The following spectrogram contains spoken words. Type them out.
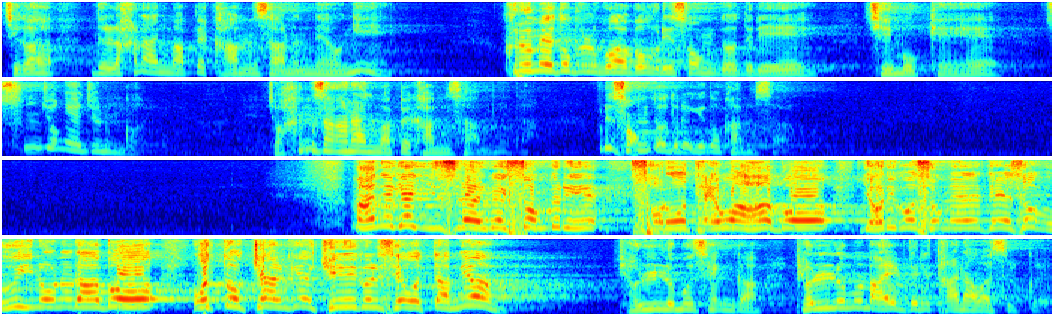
제가 늘 하나님 앞에 감사하는 내용이 그럼에도 불구하고 우리 성도들이 제 목회에 순종해 주는 것. 저 항상 하나님 앞에 감사합니다. 우리 성도들에게도 감사하고. 만약에 이스라엘 백성들이 서로 대화하고 여리고성에 대해서 의논을 하고 어떻게 할게 계획을 세웠다면 별놈의 생각, 별놈의 말들이 다 나왔을 거예요.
